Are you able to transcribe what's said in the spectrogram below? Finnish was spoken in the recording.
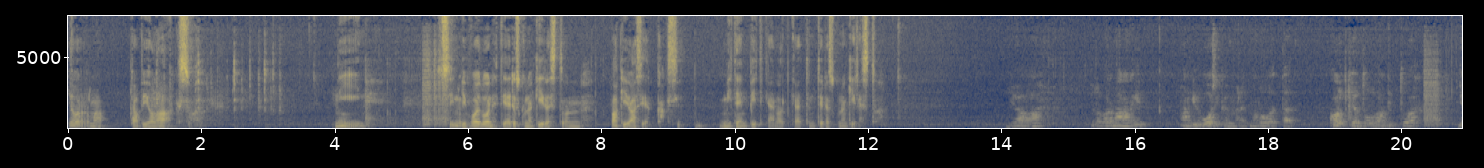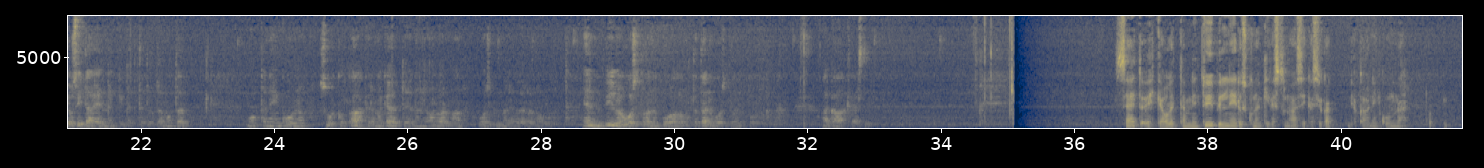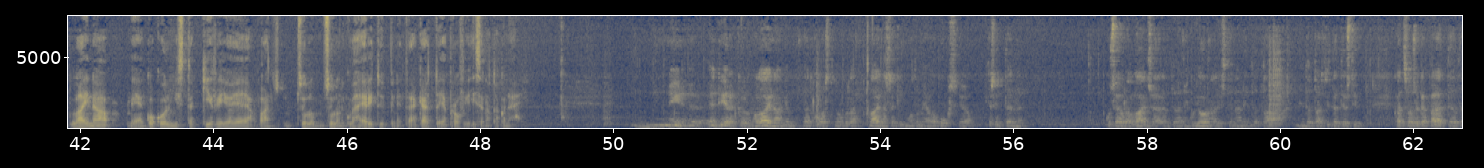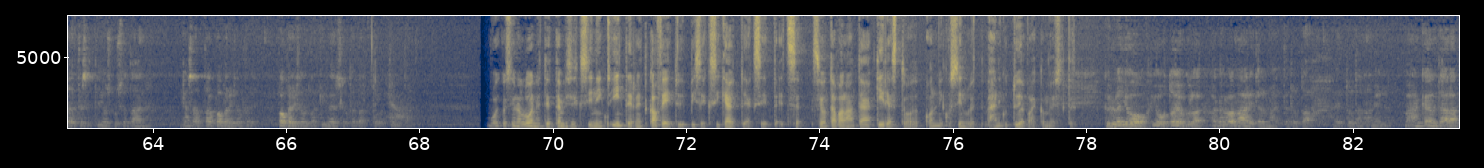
Jorma Tapio Laakso. Niin. Sinun voi luonnehtia eduskunnan kirjaston vakioasiakkaaksi. Miten pitkään olet käyttänyt eduskunnan kirjastoa? Joo, kyllä varmaan ainakin, ainakin vuosikymmenet. Mä luulen, että kortti on tullut hankittua jo sitä ennenkin. Että tuota, mutta mutta niin kuin suhko ahkerana käyttäjänä niin on varmaan vuosikymmenen verran ollut. En viime vuosituhannen puolella, mutta tänä vuosituhannen puolella aika ahkerasti. Sä et ehkä ole tämmöinen tyypillinen eduskunnan kirjaston asiakas, joka, joka niin kuin lainaa meidän kokoelmista kirjoja, ja vaan sulla, sulla on niin kuin vähän erityyppinen tämä käyttäjäprofiili, sanotaanko näin? Niin, en tiedä kyllä. Mä lainaankin jatkuvasti. On kyllä lainassakin muutamia opuksia. Ja sitten kun seuraa lainsäädäntöä niin kuin journalistina, niin, tota, niin tota, sitä tietysti katsoo sekä päättäjältä että sitten joskus jotain, ihan saattaa paperiselta, paperiseltakin versiolta katsoa. Voiko siinä luonnehtia tämmöiseksi niin kuin internet tyyppiseksi käyttäjäksi, että, että se, se, on tavallaan tämä kirjasto on niin kuin sinulle vähän niin kuin työpaikka myös? Että... Kyllä joo, joo, toi on kyllä aika hyvä määritelmä, että, tota, että tota, no, niin, mähän käyn täällä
